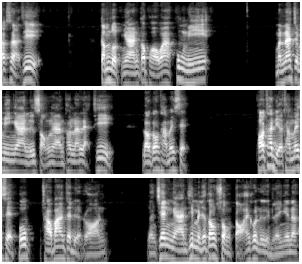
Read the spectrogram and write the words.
ลักษณะที่กำหนดงานก็พอว่าพรุ่งนี้ มันน่าจะมีงานหรือสองงานเท่านั้นแหละที่เราต้องทำให้เสร็จ เพราะถ้าเดี๋ยวทำไม่เสร็จปุ๊บชาวบ้านจะเดือดร้อน อย่างเช่นงานที่มันจะต้องส่งต่อให้คนอื่นอะไรเงี้ยนะ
